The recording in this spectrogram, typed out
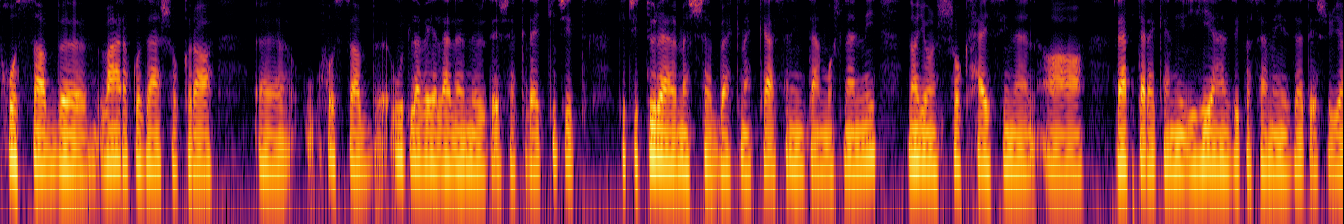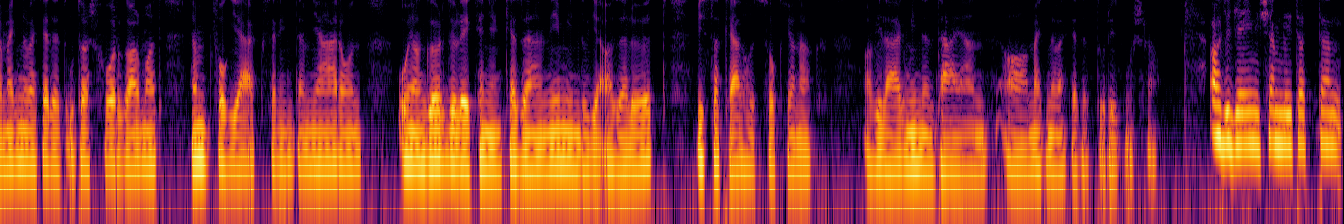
hosszabb várakozásokra, hosszabb útlevél ellenőrzésekre egy kicsit, kicsit türelmesebbeknek kell szerintem most lenni. Nagyon sok helyszínen a reptereken így hiányzik a személyzet, és ugye a megnövekedett utasforgalmat nem fogják szerintem nyáron olyan gördülékenyen kezelni, mint ugye azelőtt. Vissza kell, hogy szokjanak a világ minden táján a megnövekedett turizmusra. Ahogy ugye én is említettem,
